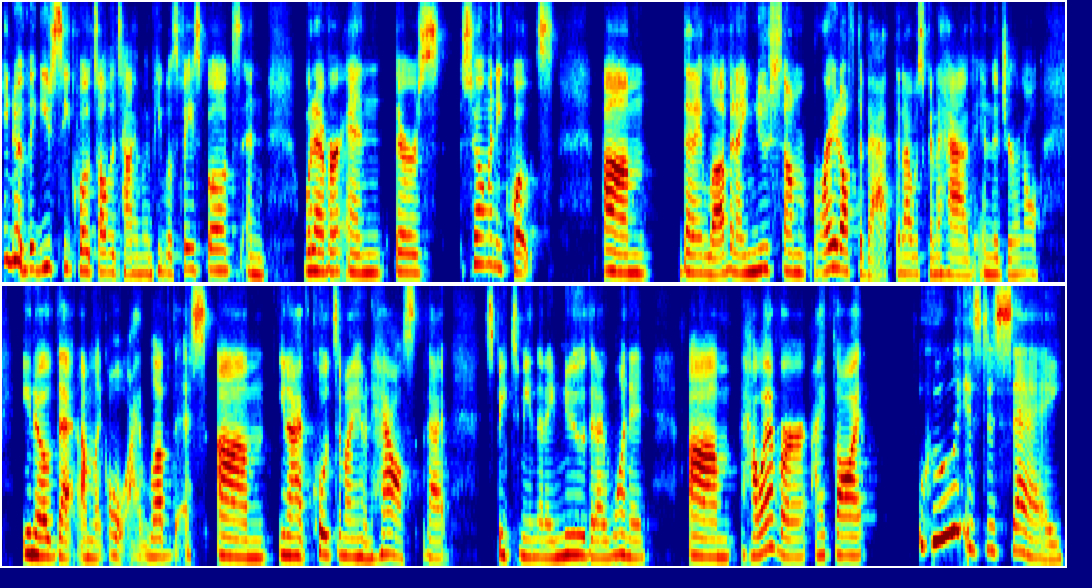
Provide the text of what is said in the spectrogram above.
you know that you see quotes all the time on people's Facebooks and whatever and there's so many quotes um, that I love. And I knew some right off the bat that I was going to have in the journal, you know, that I'm like, oh, I love this. Um, you know, I have quotes in my own house that speak to me and that I knew that I wanted. Um, however, I thought, who is to say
